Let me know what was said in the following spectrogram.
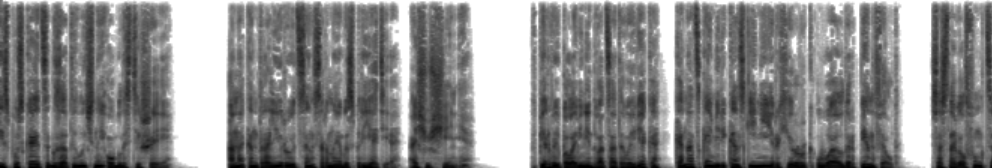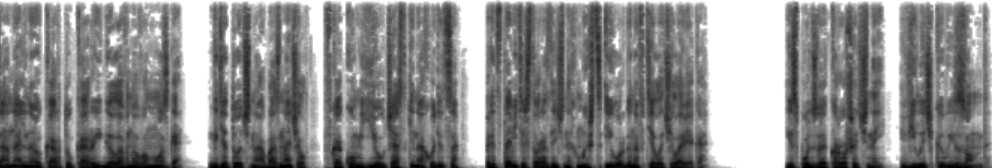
и спускается к затылочной области шеи. Она контролирует сенсорное восприятие, ощущения. В первой половине XX века канадско-американский нейрохирург Уайлдер Пенфилд составил функциональную карту коры головного мозга, где точно обозначил, в каком ее участке находится представительство различных мышц и органов тела человека. используя крошечный вилочковый зонд,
